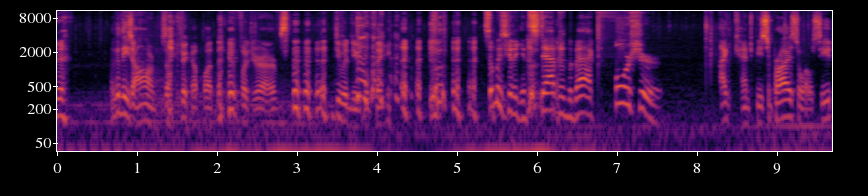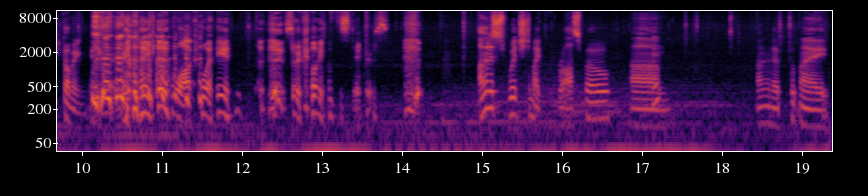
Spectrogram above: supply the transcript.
Look at these arms I pick up on. Put your arms. Do a noodle thing. Somebody's gonna get stabbed in the back for sure. I can't be surprised, so I'll see it coming. Anyway, I walk away and start going up the stairs. I'm gonna switch to my crossbow. Um, I'm gonna put my, I'm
